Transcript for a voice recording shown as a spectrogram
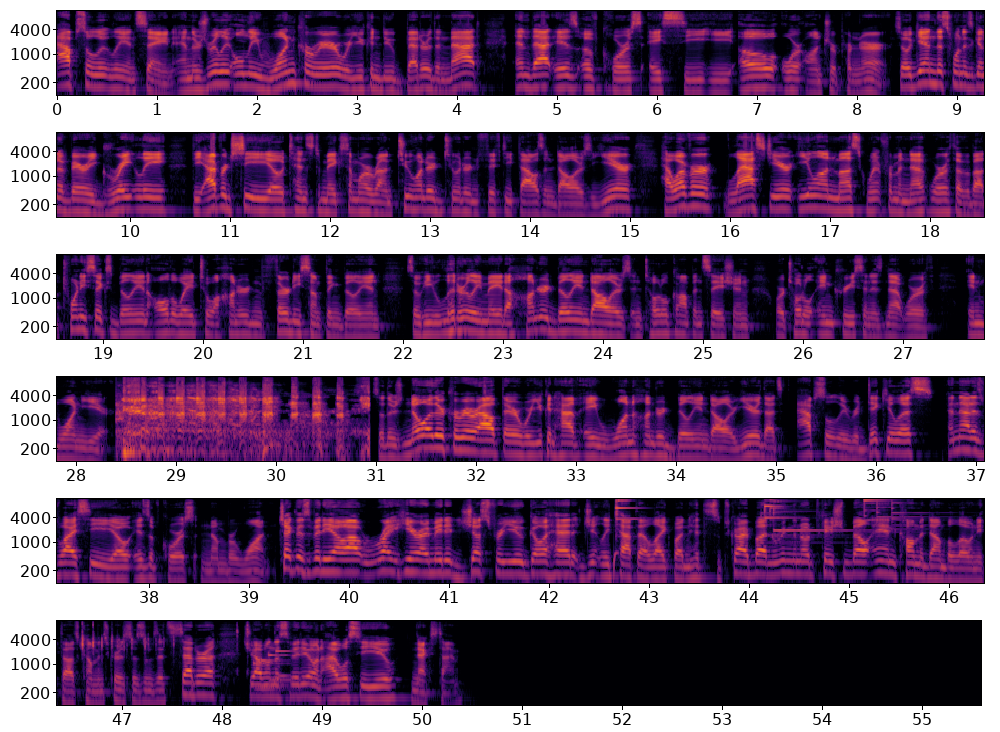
Absolutely insane. And there's really only one career where you can do better than that, and that is, of course, a CEO or entrepreneur. So again, this one is gonna vary greatly. The average CEO tends to make somewhere around $200,000, $250,000 a year. However, last year, Elon Musk went from a net worth of about 26 billion all the way to 130 something billion. So he literally made $100 billion in total compensation or total increase in his net worth in one year. so there's no other career out there where you can have a $100 billion year. That's absolutely ridiculous. And that is why CEO is of course number one. Check this video out right here. I made it just for you. Go ahead, gently tap that like button, hit the subscribe button, ring the notification bell, and comment down below any thoughts, comments, criticisms, etc. that you have on this video, and I will see you next time.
